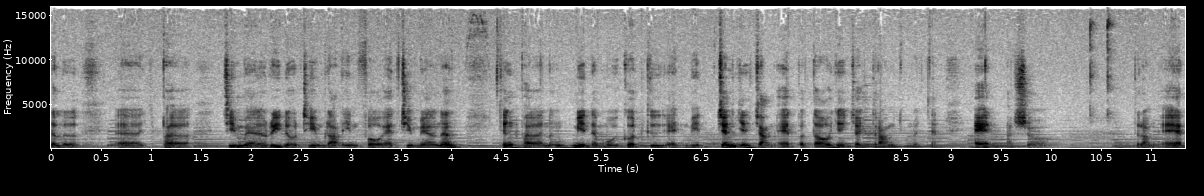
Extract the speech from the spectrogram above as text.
ទៅលើ gmail redoteam.info@gmail ហ្នឹងអញ្ចឹងប្រើហ្នឹងមានតែមួយគត់គឺ admin អញ្ចឹងយើងចង់ add បន្តយើងចុចត្រង់ចំណុចចា add អក្សរត្រង់ add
